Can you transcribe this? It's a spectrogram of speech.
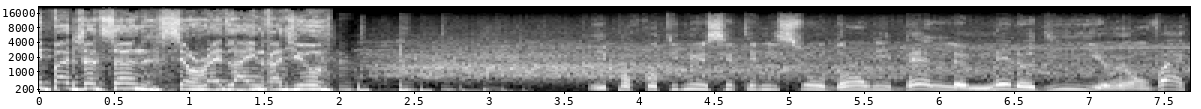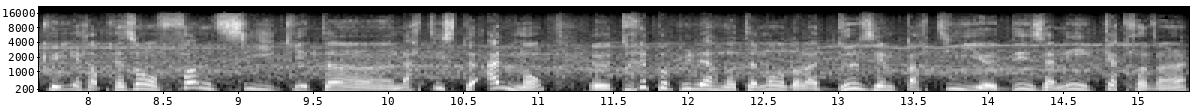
Ratez pas Johnson sur Redline Radio. Et pour continuer cette émission dans les belles mélodies, euh, on va accueillir à présent Fancy, qui est un artiste allemand, euh, très populaire notamment dans la deuxième partie euh, des années 80.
